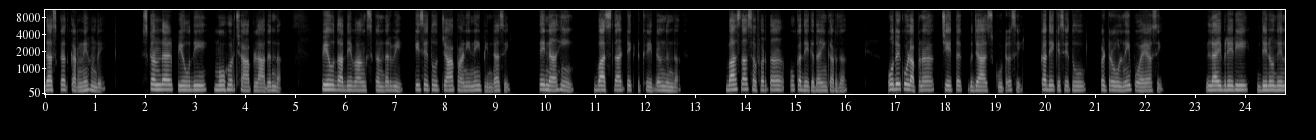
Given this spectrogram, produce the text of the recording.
ਦਸਖਤ ਕਰਨੇ ਹੁੰਦੇ ਸਿਕੰਦਰ ਪਿਓ ਦੀ ਮੋਹਰ ਛਾਪ ਲਾ ਦਿੰਦਾ। ਪਿਓ ਦਾਦੇ ਵਾਂਗ ਸਿਕੰਦਰ ਵੀ ਕਿਸੇ ਤੋਂ ਚਾਹ ਪਾਣੀ ਨਹੀਂ ਪੀਂਦਾ ਸੀ, ਤੇ ਨਾ ਹੀ ਬੱਸ ਦਾ ਟਿਕਟ ਖਰੀਦਣ ਦਿੰਦਾ। ਬੱਸ ਦਾ ਸਫ਼ਰ ਤਾਂ ਉਹ ਕਦੇ ਕਦਾਈ ਕਰਦਾ। ਉਹਦੇ ਕੋਲ ਆਪਣਾ ਚੇਤਕ ਬਜਾਜ ਸਕੂਟਰ ਸੀ। ਕਦੇ ਕਿਸੇ ਤੋਂ ਪੈਟਰੋਲ ਨਹੀਂ ਪਵਾਇਆ ਸੀ। ਲਾਇਬ੍ਰੇਰੀ ਦਿਨੋਂ ਦਿਨ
